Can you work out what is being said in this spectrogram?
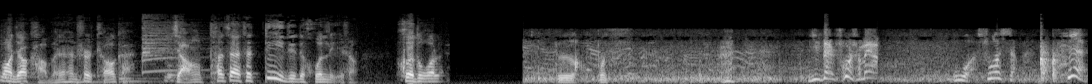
旺角卡门》还是调侃，讲他在他弟弟的婚礼上喝多了，老不死。你在说什么呀？我说什么？哼！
